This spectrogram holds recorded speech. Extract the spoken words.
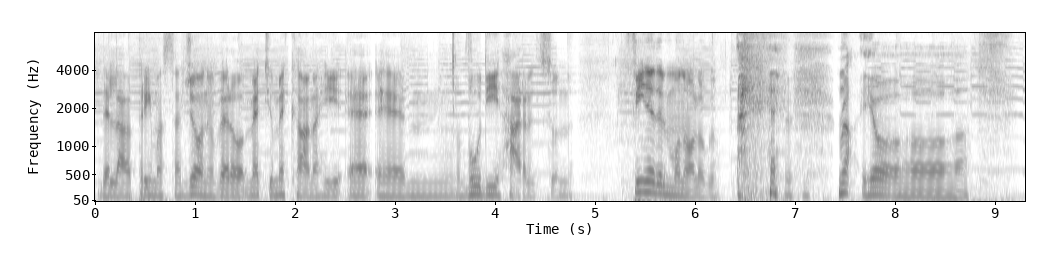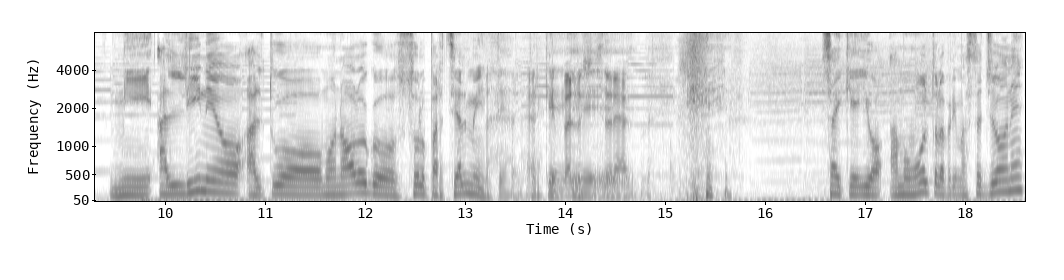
della prima stagione, ovvero Matthew McConaughey e ehm, Woody Harrelson. Fine del monologo. No, io mi allineo al tuo monologo solo parzialmente. Perché che bello ci eh, sarebbe. Sai che io amo molto la prima stagione,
